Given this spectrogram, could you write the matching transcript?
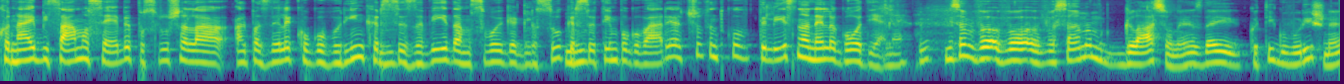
ko naj bi samo sebe poslušala, ali pa zdaj le, ko govorim, ker mm. se zavedam svojega glasu, ker mm. se o tem pogovarjam, čutim tako telesno nelagodje. Ne? Mislim, v, v, v samem glasu, ne? zdaj, ko ti govoriš, ne?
